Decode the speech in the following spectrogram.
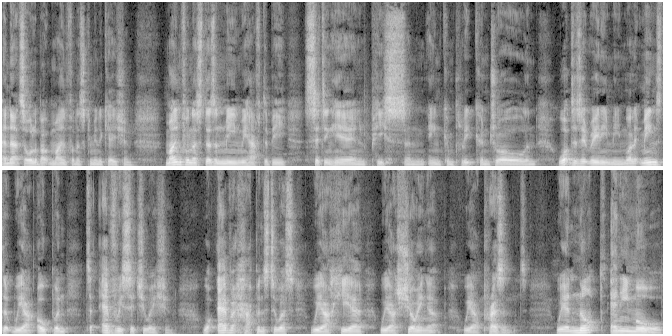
And that's all about mindfulness communication. Mindfulness doesn't mean we have to be sitting here in peace and in complete control. And what does it really mean? Well, it means that we are open to every situation. Whatever happens to us, we are here, we are showing up, we are present. We are not anymore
